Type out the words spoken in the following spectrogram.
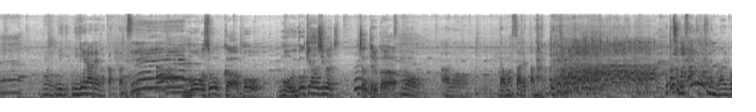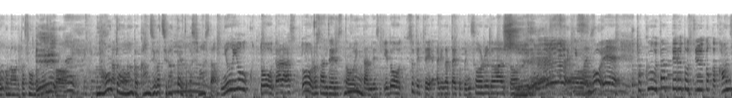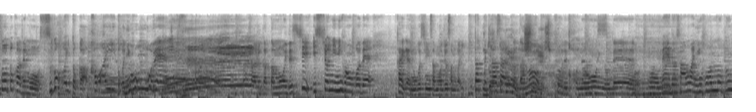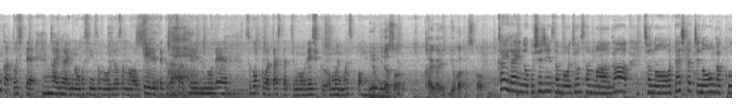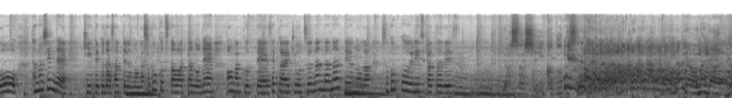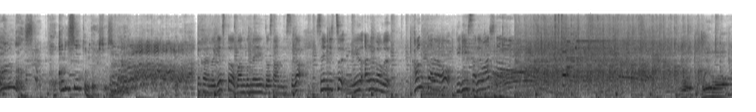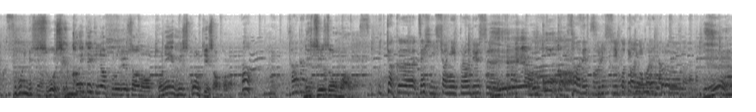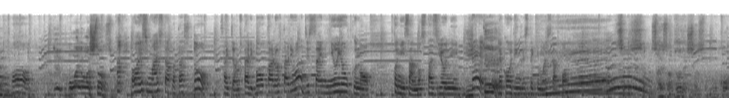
もう逃げられなかったですね、もうそうかもうもう動き始めちゃってるから、もうあの騙されたなって。い う今年ロサンゼルスでもライブ行われたそうなんですが、日本とはなんか感じが違ったりとかしました？ニューヨークとダラスとロサンゼルスと行ったんですけど、すべてありがたいことにソールドアウトすげえきまして曲歌ってる途中とか感想とかでも「すごい」とか「かわいい」とか日本語で言ってくださる方も多いですし一緒に日本語で海外のご主人様お嬢様が歌ってくださる方もそうですね多いのでもうメイドさんは日本の文化として海外のご主人様お嬢様を受け入れてくださっているのですごく私たちも嬉しく思います。皆さん海外良かったですか？海外のご主人様お嬢様がその私たちの音楽を楽しんで聴いてくださってるのがすごく伝わったので音楽って世界共通なんだなっていうのがすごく嬉しかったです。優しい方ですね。なんだろうなんか何なんですか？ポカリセットみたいな人ですよね。今回のゲストはバンドメイドさんですが先日ム「カンカラ」をリリースされました。これは。すごいんですよすごい世界的なプロデューサーのトニー・ビスコンティさんから。熱烈オファーが一曲ぜひ一緒にプロデュース。えー、向こうから。そうです嬉しいことにご連絡をいただきでお会いはしたんですよお会いしました私とさいちゃん2人ボーカル2人は実際にニューヨークのトニーさんのスタジオに行ってレコーディングしてきましたぽささやさんどうでした？その向こ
